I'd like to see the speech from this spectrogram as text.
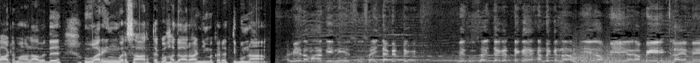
පාටමාලාවද වරින්වර සාර්ථකව හදාරා නිම කර තිබුණා. මේ තමා තියන්නේ සූසයි ජකට් එක මේ සූසයි ජකට් එක ඇඳගෙන අපේ අපේ අපේ ලය මේ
